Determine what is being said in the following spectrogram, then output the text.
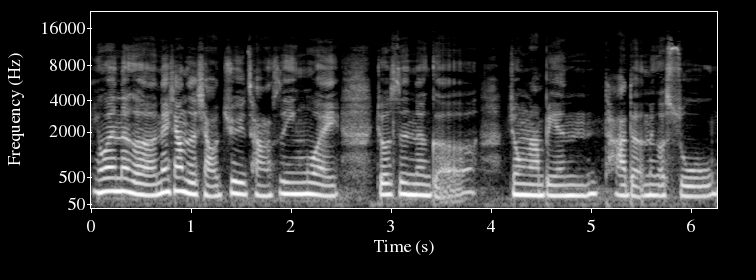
因为那个内向者小剧场是因为就是那个就那边他的那个书。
